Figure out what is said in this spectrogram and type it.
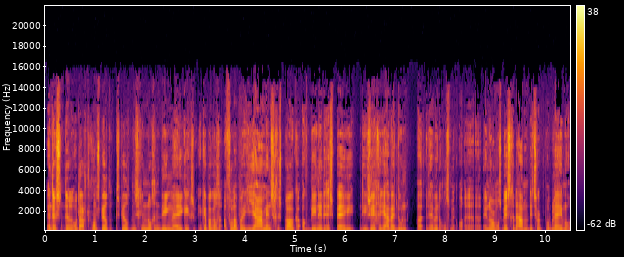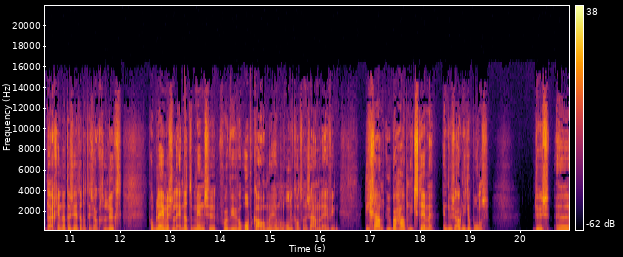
en dus, op de achtergrond speelt, speelt misschien nog een ding mee. Ik, ik heb ook al afgelopen jaar mensen gesproken, ook binnen de SP, die zeggen: ja, wij doen, we hebben ons enorm ons best gedaan om dit soort problemen op de agenda te zetten. Dat is ook gelukt. Het probleem is alleen dat de mensen voor wie we opkomen, helemaal aan de onderkant van de samenleving, die gaan überhaupt niet stemmen. En dus ook niet op ons. Dus, uh,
